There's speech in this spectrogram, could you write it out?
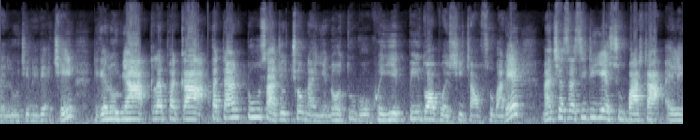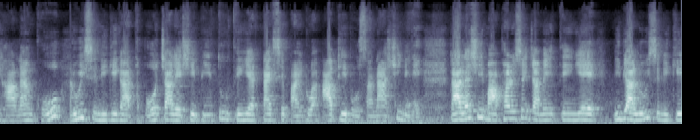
လည်းလိုချင်နေတဲ့အချိန်တကယ်လို့များကလပ်ဖက်ကတက်တန်းတူးစာချုပ်ချုပ်နိုင်ရင်တော့သူ့ကိုအခွင့်အရေးပေးသွားပွဲရှိကြောင်းဆိုပါတယ်။ Manchester City ရဲ့ Superstar Erling Haaland ကို Luis Enrique ကသဘောကျလက်ရှိပြီးသူ့အသင်းရဲ့တိုက်စစ်ပိုင်းအတွက်အားပြေဖို့ဆန္ဒရှိနေတယ်။ဒါလက်ရှိမှာ Paris Saint-Germain အသင်းရဲ့ဒီပြ Luis Enrique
